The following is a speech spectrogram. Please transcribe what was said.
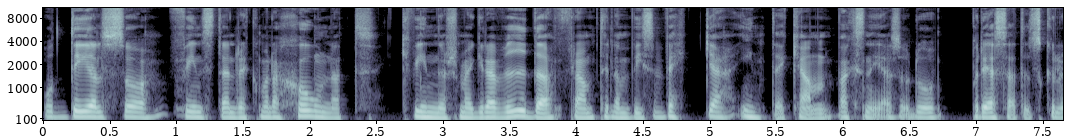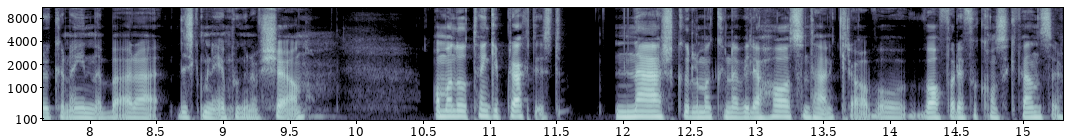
Och dels så finns det en rekommendation att kvinnor som är gravida fram till en viss vecka inte kan vaccineras och då på det sättet skulle det kunna innebära diskriminering på grund av kön. Om man då tänker praktiskt, när skulle man kunna vilja ha ett sånt här krav och vad får det för konsekvenser?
